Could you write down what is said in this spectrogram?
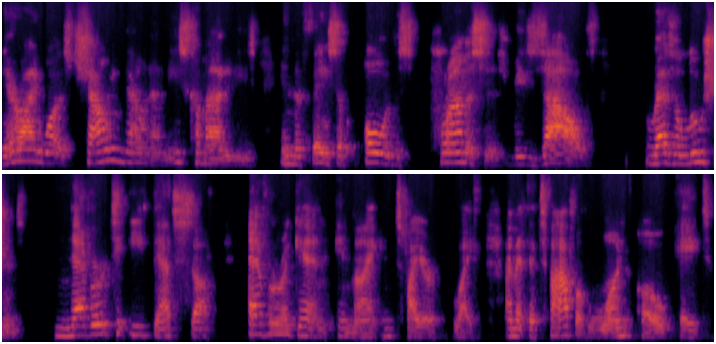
There I was chowing down on these commodities in the face of oaths, promises, resolves, resolutions never to eat that stuff ever again in my entire life. I'm at the top of 108.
